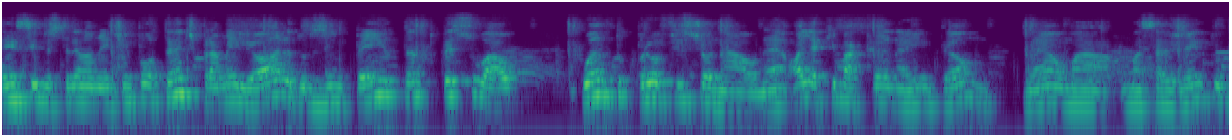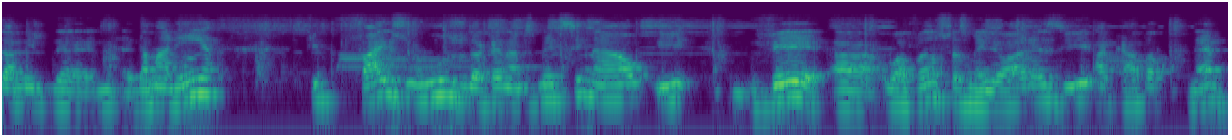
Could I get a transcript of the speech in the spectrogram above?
tem sido extremamente importante para a melhora do desempenho, tanto pessoal quanto profissional. Né? Olha que bacana aí, então, né? uma, uma sargento da, é, da Marinha que faz o uso da cannabis medicinal e vê a, o avanço, as melhoras e acaba né,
